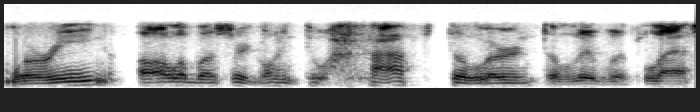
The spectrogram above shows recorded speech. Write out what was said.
Maureen, all of us are going to have to learn to live with less.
